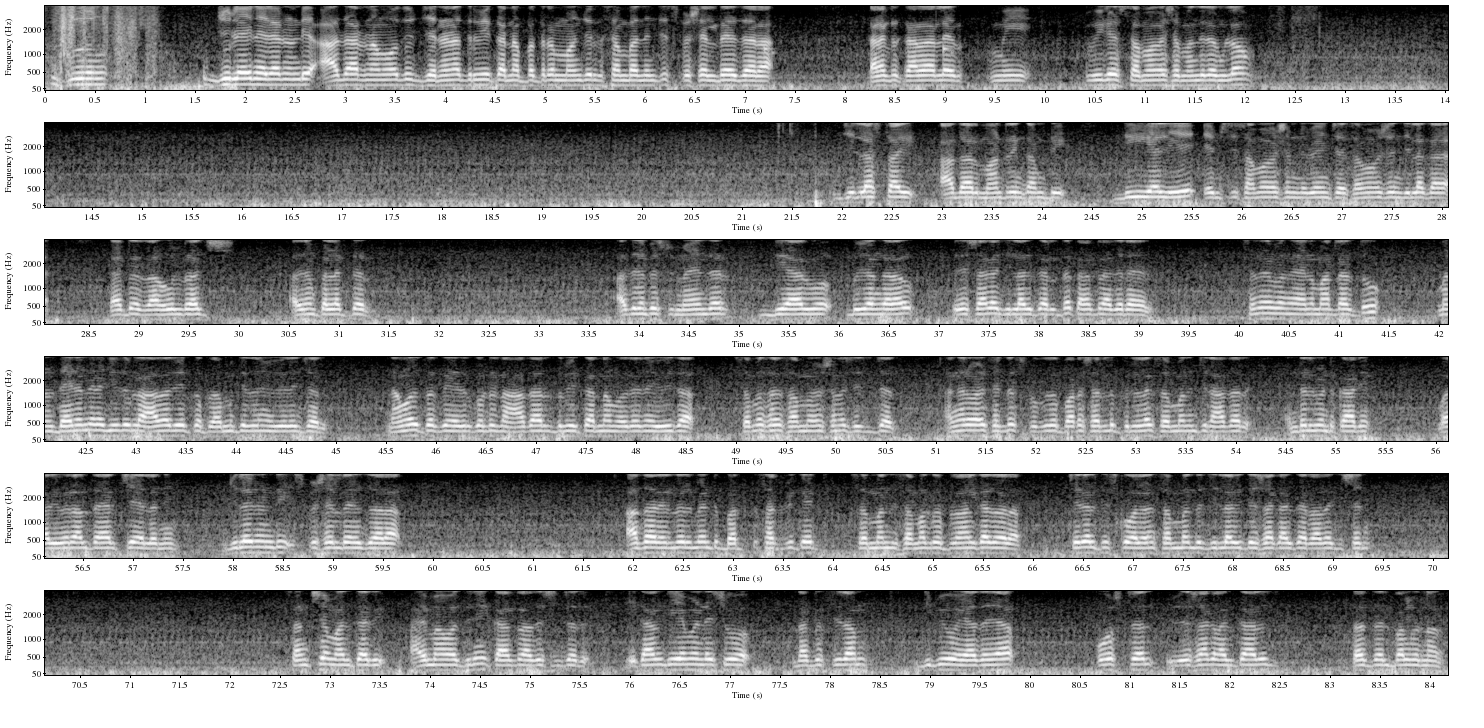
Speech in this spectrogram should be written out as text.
June July నెల నుండి ఆధార్ నమోదు జనన ధృవీకరణ పత్రం మంజూరుకు సంబంధించి స్పెషల్ డ్రైవ్ ద్వారా కలెక్టర్ కార్యాలయం మీ వీడియో సమావేశ మందిరంలో జిల్లా స్థాయి ఆధార్ మానిటరింగ్ కమిటీ డిఎల్ఏఎంసీ సమావేశం నిర్వహించారు సమావేశం జిల్లా కలెక్టర్ రాహుల్ రాజ్ అదనపు కలెక్టర్ అదనపు ఎస్పీ మహేందర్ డిఆర్ఓ భుజంగారావు వివిధ జిల్లాధికారులతో కలెక్టర్ హాజరయ్యారు సందర్భంగా ఆయన మాట్లాడుతూ మన దైనందిన జీవితంలో ఆధార్ యొక్క ప్రాముఖ్యతను వివరించారు. నమోదు ప్రక్రియ ఎదుర్కొంటున్న ఆధార్ ధృవీకరణ మొదలైన వివిధ సమస్యల సమావేశంలో చర్చించారు. అంగన్వాడీ సెంటర్స్ ప్రభుత్వ పాఠశాలలు పిల్లలకు సంబంధించిన ఆధార్ ఎన్రోల్మెంట్ కానీ వారి వివరాలు తయారు చేయాలని జూలై నుండి స్పెషల్ డ్రైవ్ ద్వారా ఆధార్ ఎన్రోల్మెంట్ బర్త్ సర్టిఫికేట్ సంబంధిత సమగ్ర ప్రణాళిక ద్వారా చర్యలు తీసుకోవాలని సంబంధిత జిల్లా విద్యాశాఖ అధికారి రాధాకిషన్ సంక్షేమ అధికారి హైమావతిని కలెక్టర్ ఆదేశించారు. ఈ కార్యక్రమం DMNHO doctor Sriram DPO Yadaiah postal వివిధ శాఖల అధికారులు తదితరులు పాల్గొన్నారు.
